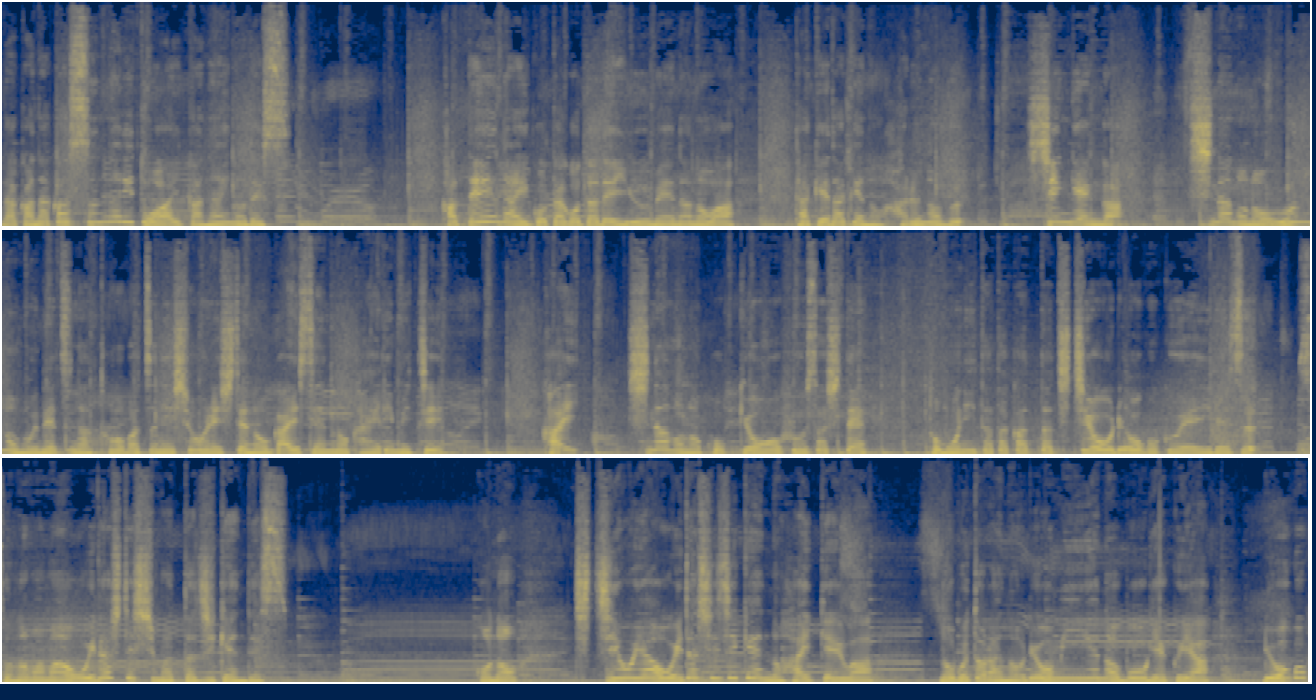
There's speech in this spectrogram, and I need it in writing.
なかなかすんなりとはいかないのです。家庭内ごたごたで有名なのは武田家の晴信。信玄が信濃の運の宗綱討伐に勝利しての凱旋の帰り道。甲斐信濃の国境を封鎖して共に戦った父を両国へ入れずそのまま追い出してしまった事件です。この父親追い出し事件の背景は信虎の領民への暴虐や両国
